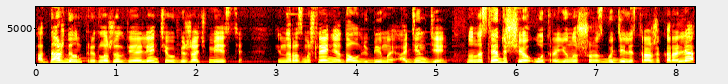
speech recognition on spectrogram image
Однажды он предложил Виоленте убежать вместе – и на размышление дал любимой один день. Но на следующее утро юношу разбудили стражи короля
